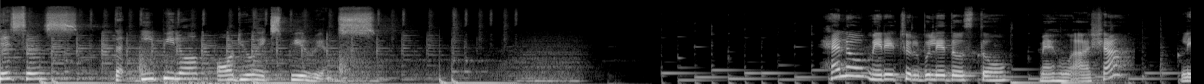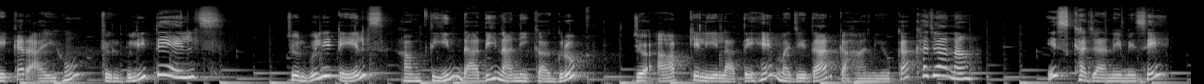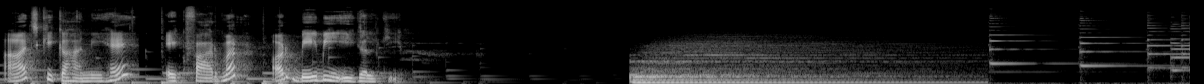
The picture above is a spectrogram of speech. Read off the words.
This is the Epilogue Audio Experience. Hello मेरे चुलबुले दोस्तों। मैं हूँ आशा। लेकर आई हूँ चुलबुली टेल्स चुलबुली टेल्स हम तीन दादी नानी का ग्रुप जो आपके लिए लाते हैं मज़ेदार कहानियों का खजाना। इस खजाने में से आज की कहानी है एक फार्मर और बेबी ईगल की।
